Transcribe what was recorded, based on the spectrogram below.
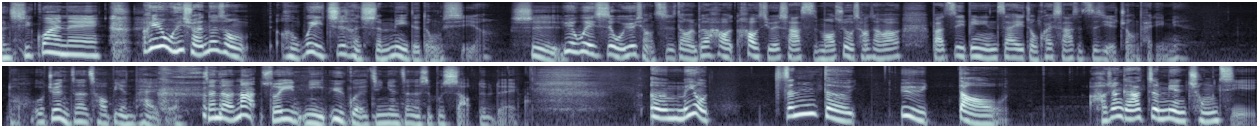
很奇怪呢，因为我很喜欢那种很未知、很神秘的东西啊。是越未知，我越想知道。你不知道好好奇会杀死猫，所以我常常要把自己濒临在一种快杀死自己的状态里面。我觉得你真的超变态的，真的。那所以你遇鬼的经验真的是不少，对不对？嗯、没有真的遇到，好像跟他正面冲击。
